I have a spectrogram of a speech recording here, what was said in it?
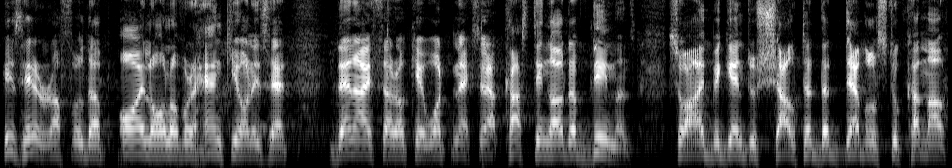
his hair ruffled up, oil all over, hanky on his head. Then I thought, okay, what next? Yeah, casting out of demons. So I began to shout at the devils to come out.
